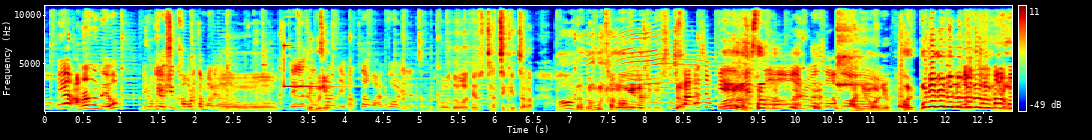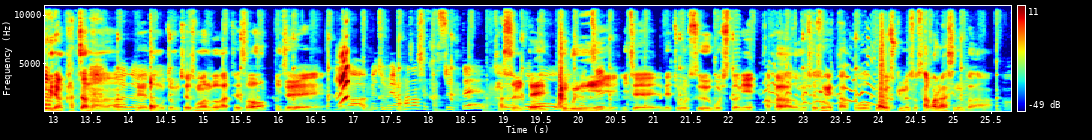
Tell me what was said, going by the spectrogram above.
어, 예? 안 하는데요? 이러고 그냥 슉 가버렸단 말이야. 어, 내가 그냥 그분이- 차라리 맞다고 할 걸 이랬잖아. 어 너가 계속 자책했잖아 어. 아나 너무 당황해가지고 너무 진짜 싸가지 없게 얘기했어 이러면서 아니요 아니요 아 뽀라라라라라 이러고 그냥 갔잖아 맞아, 그래, 맞아. 너무 좀 죄송한 것 같아서 이제 내가 매점이랑 화장실 갔을 때 갔을 그걸 때 어, 그분이? 이제 내 쪽을 쓱 보시더니 아까 너무 죄송했다고 고개 숙이면서 사과를 하시는 거야 어,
